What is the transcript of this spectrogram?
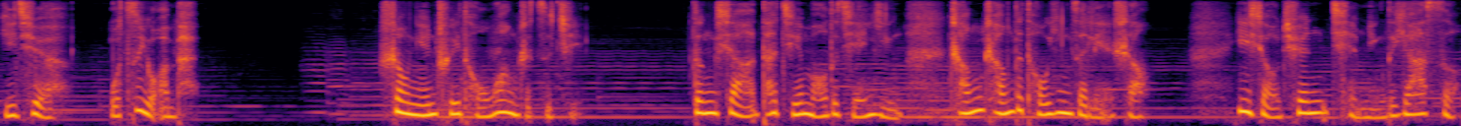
一切我自有安排。”少年垂头望着自己，灯下他睫毛的剪影，长长的投映在脸上，一小圈浅明的压色，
